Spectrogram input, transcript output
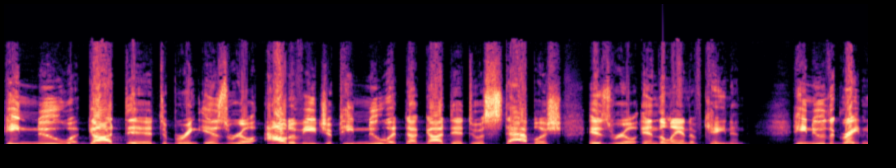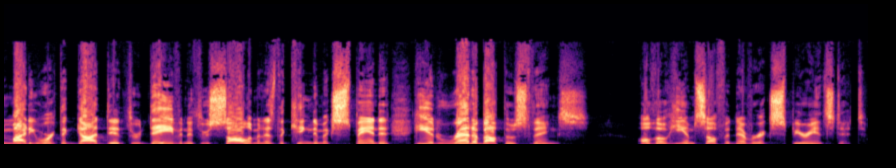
He knew what God did to bring Israel out of Egypt. He knew what God did to establish Israel in the land of Canaan. He knew the great and mighty work that God did through David and through Solomon as the kingdom expanded. He had read about those things, although he himself had never experienced it.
